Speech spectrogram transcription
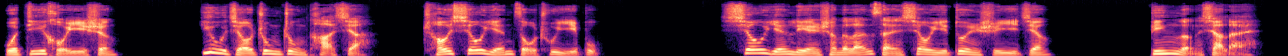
我低吼一声，右脚重重踏下，朝萧炎走出一步。萧炎脸上的懒散笑意顿时一僵，冰冷下来。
